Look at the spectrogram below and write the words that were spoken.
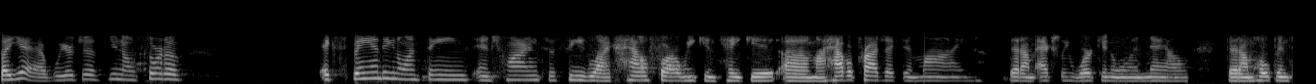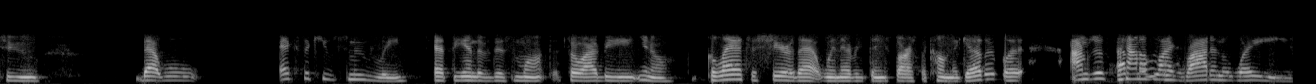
but yeah, we're just you know sort of expanding on things and trying to see like how far we can take it. Um, I have a project in mind that I'm actually working on now that I'm hoping to that will execute smoothly at the end of this month. So I'd be, you know, glad to share that when everything starts to come together. But I'm just kind of like riding a wave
